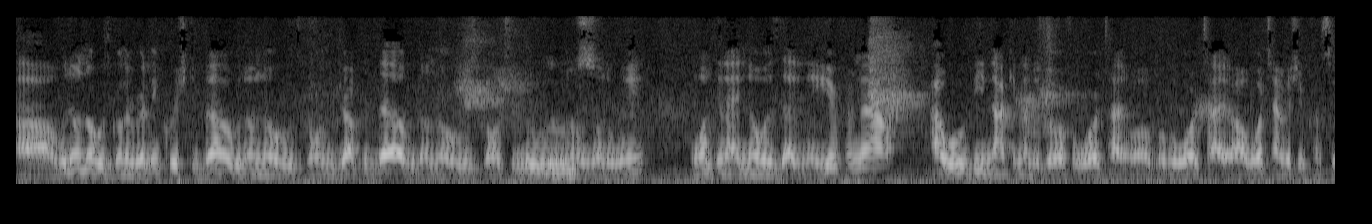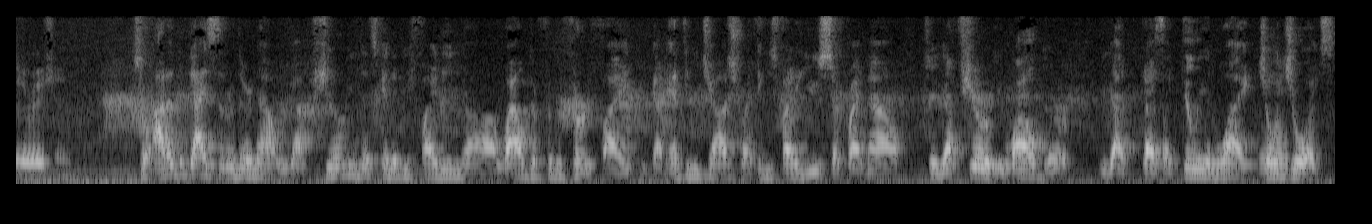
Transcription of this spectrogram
Uh, we don't know who's going to relinquish the belt. We don't know who's going to drop the belt. We don't know who's going to lose. We don't know who's going to win. One thing I know is that in a year from now, I will be knocking on the door of a world title, of a world title, uh, world championship consideration. So, out of the guys that are there now, we got Fury that's going to be fighting uh, Wilder for the third fight. We've got Anthony Joshua. I think he's fighting Usyk right now. So, you got Fury, Wilder. You got guys like Dillian Whyte, Joe Mhm. Joyce.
